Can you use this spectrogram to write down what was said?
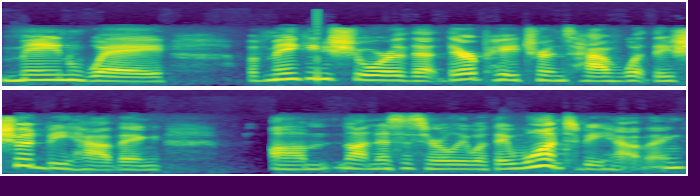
main way of making sure that their patrons have what they should be having, um, not necessarily what they want to be having.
